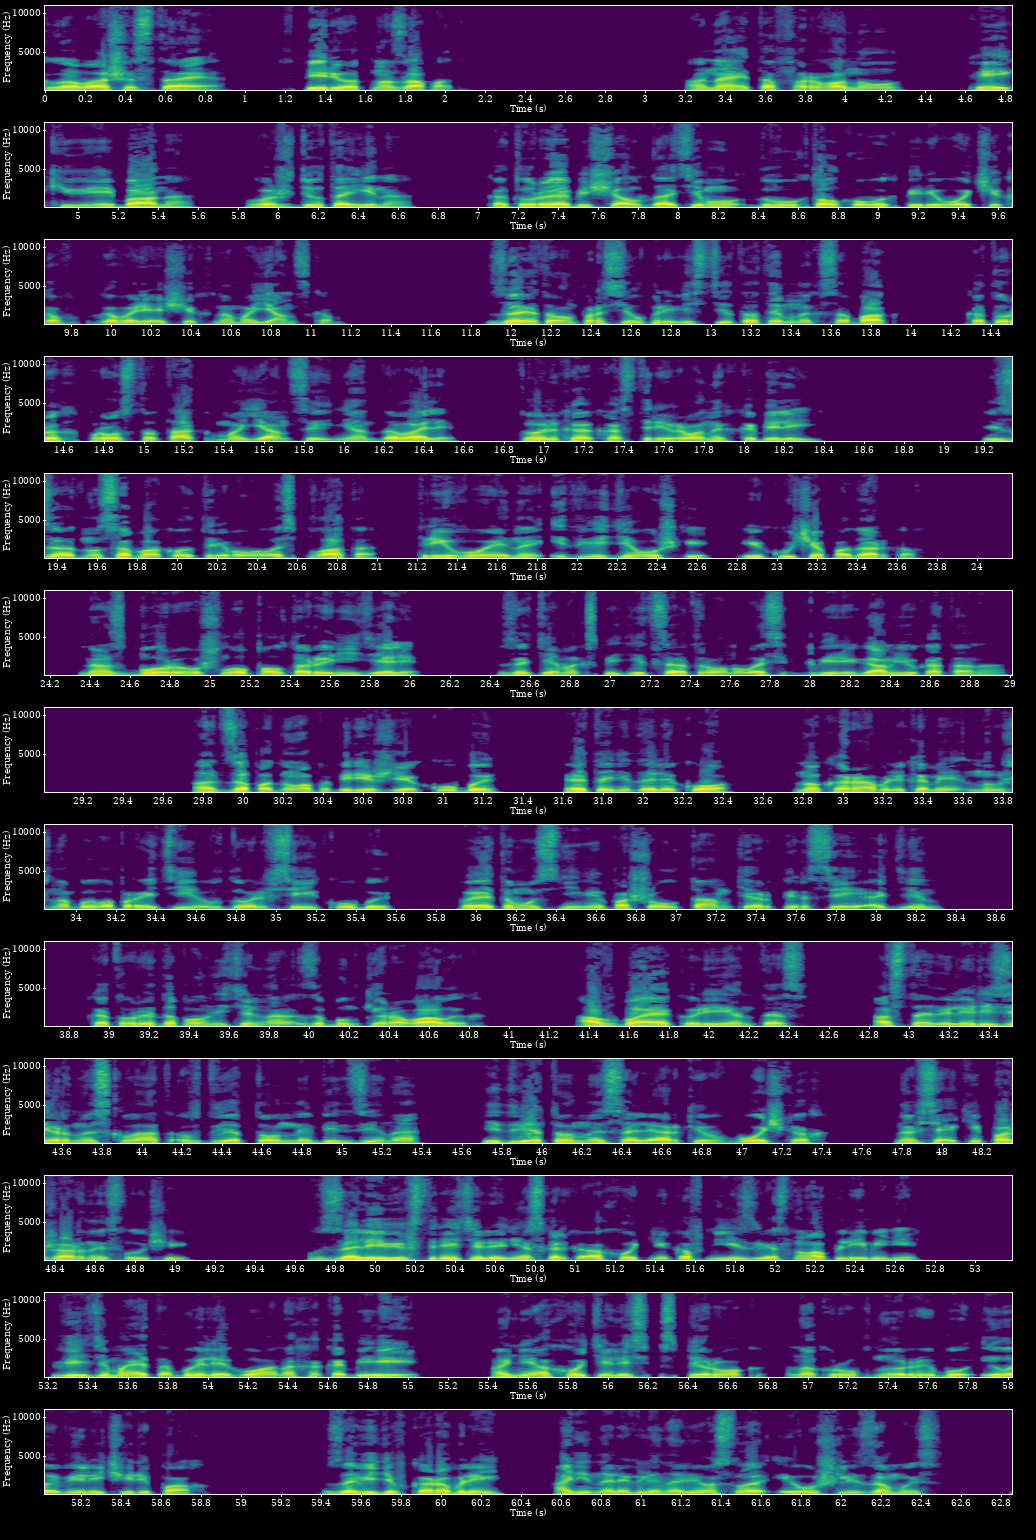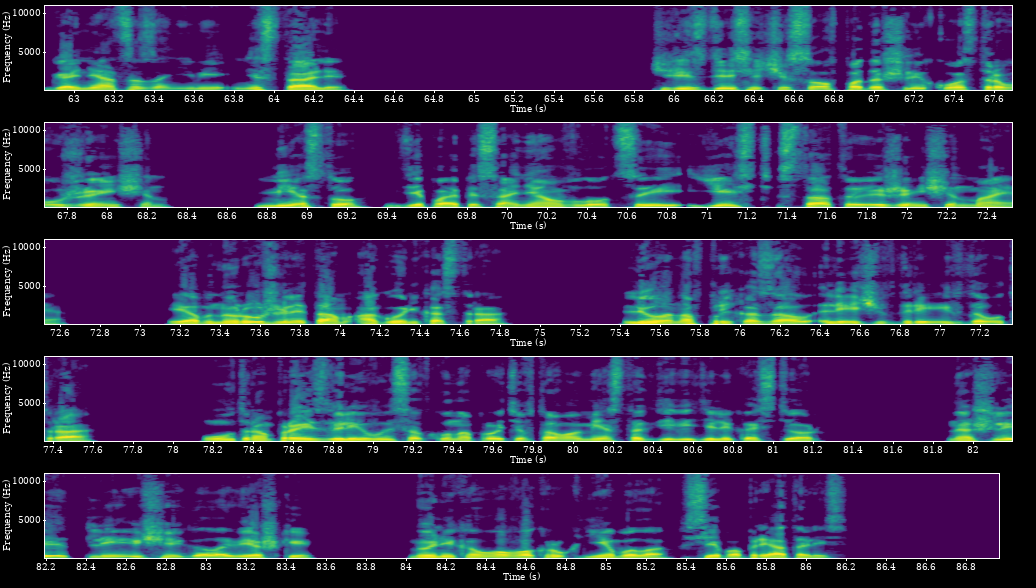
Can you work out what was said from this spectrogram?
Глава шестая. Вперед на запад. Анайтов рванул к Эйкюэйбана, вождю Таина, который обещал дать ему двух толковых переводчиков, говорящих на майянском. За это он просил привести тотемных собак, которых просто так майянцы не отдавали, только кастрированных кобелей. И за одну собаку требовалась плата, три воина и две девушки, и куча подарков. На сборы ушло полторы недели. Затем экспедиция тронулась к берегам Юкатана. От западного побережья Кубы это недалеко, но корабликами нужно было пройти вдоль всей Кубы, поэтому с ними пошел танкер «Персей-1», который дополнительно забункировал их, а в Бая Кориентес оставили резервный склад в 2 тонны бензина и 2 тонны солярки в бочках, на всякий пожарный случай. В заливе встретили несколько охотников неизвестного племени. Видимо, это были гуанахакабеи. Они охотились с пирог на крупную рыбу и ловили черепах. Завидев кораблей, они налегли на весла и ушли за мыс. Гоняться за ними не стали. Через 10 часов подошли к острову женщин, месту, где по описаниям в Лоции есть статуи женщин Майя, и обнаружили там огонь костра. Леонов приказал лечь в дрейф до утра. Утром произвели высадку напротив того места, где видели костер. Нашли тлеющие головешки, но никого вокруг не было, все попрятались.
